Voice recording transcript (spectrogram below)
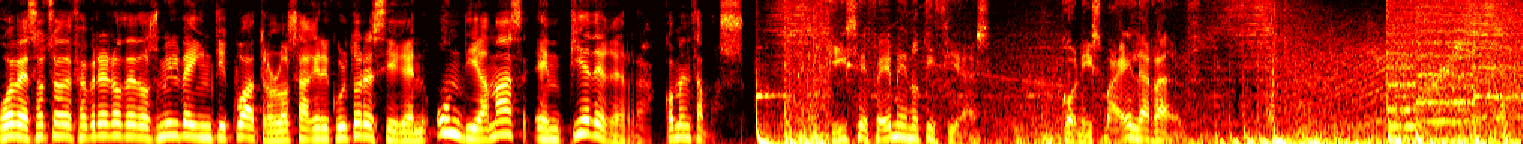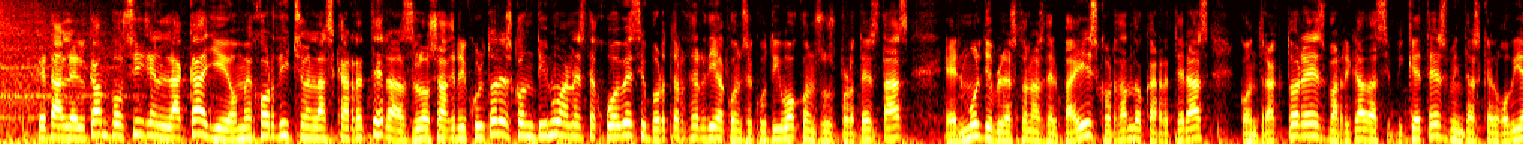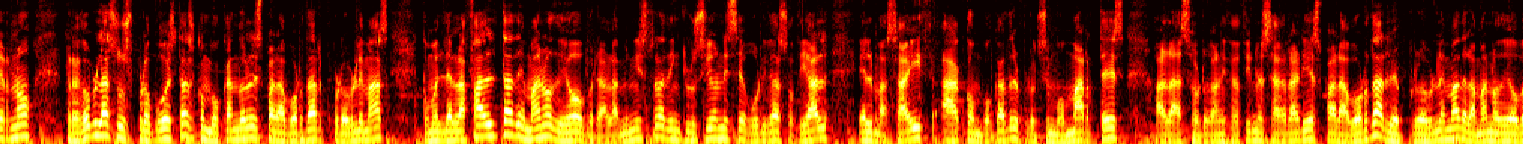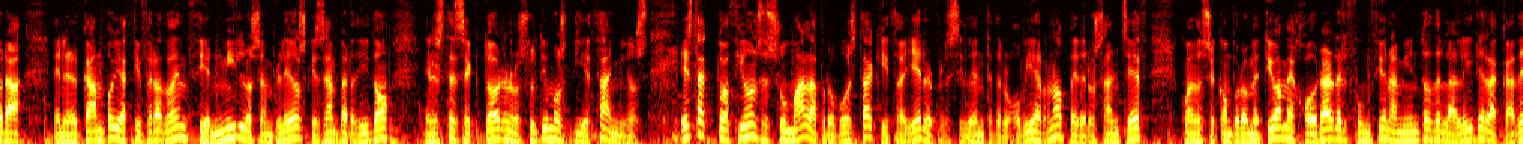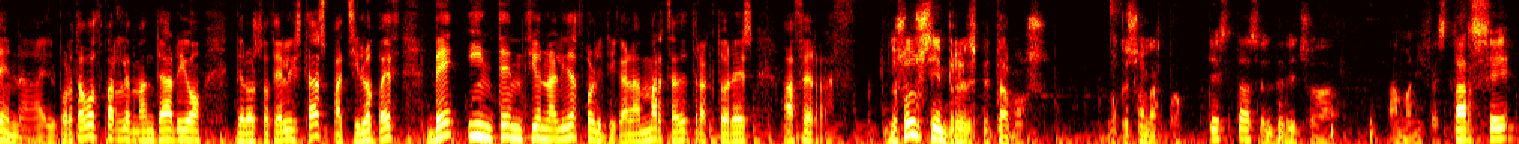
Jueves 8 de febrero de 2024, los agricultores siguen un día más en pie de guerra. Comenzamos. Noticias con Ismael Arranz. ¿Qué tal? El campo sigue en la calle, o mejor dicho, en las carreteras. Los agricultores continúan este jueves y por tercer día consecutivo con sus protestas en múltiples zonas del país, cortando carreteras con tractores, barricadas y piquetes, mientras que el gobierno redobla sus propuestas convocándoles para abordar problemas como el de la falta de mano de obra. La ministra de Inclusión y Seguridad Social, Elma Saiz, ha convocado el próximo martes a las organizaciones agrarias para abordar el problema de la mano de obra en el campo y ha cifrado en 100.000 los empleos que se han perdido en este sector en los últimos 10 años. Esta actuación se suma a la propuesta que hizo ayer el presidente del gobierno, Pedro Sánchez, cuando se comprometió a mejorar el funcionamiento de la ley de la cadena. El portavoz parlamentario de los socialistas, Pachi López, ve intencionalidad política en la marcha de tractores a Ferraz. Nosotros siempre respetamos lo que son las protestas, el derecho a, a manifestarse.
